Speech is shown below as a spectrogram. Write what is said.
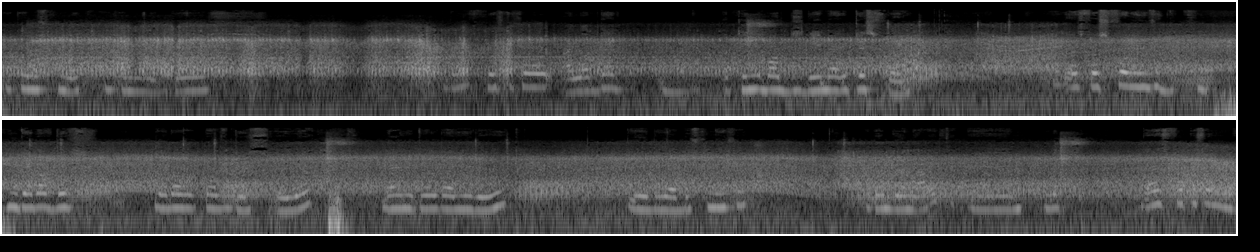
You can see it. You can like this. Guys, first of all, I love that the thing about this game that it is free. Guys, first of all, you should get out this, get out of this area. Then it will tell you route to your destination. You can run out and look. Guys, focus on me.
